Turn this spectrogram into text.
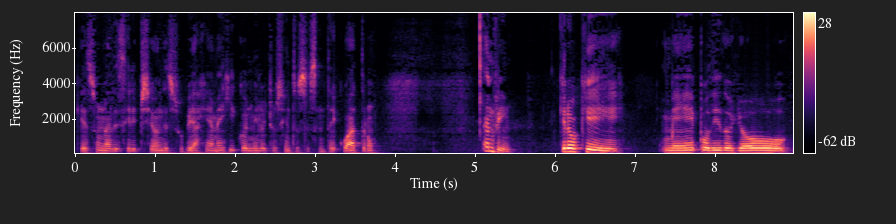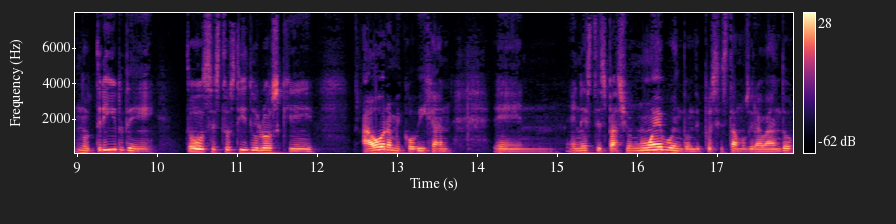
que es una descripción de su viaje a México en 1864. En fin, creo que me he podido yo nutrir de todos estos títulos que ahora me cobijan en, este espacio nuevo en donde pues estamos grabando.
